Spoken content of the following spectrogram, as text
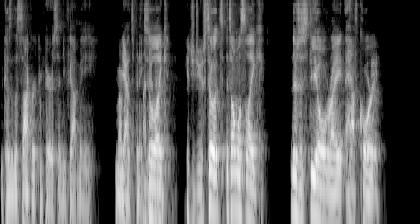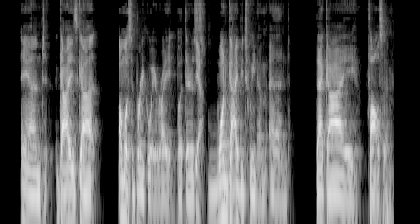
because of the soccer comparison, you've got me my Yeah, mind spinning. So like, Get you juice. so it's it's almost like there's a steal right half court, and guys got almost a breakaway right, but there's Yeah. one guy between them, and that guy follows him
